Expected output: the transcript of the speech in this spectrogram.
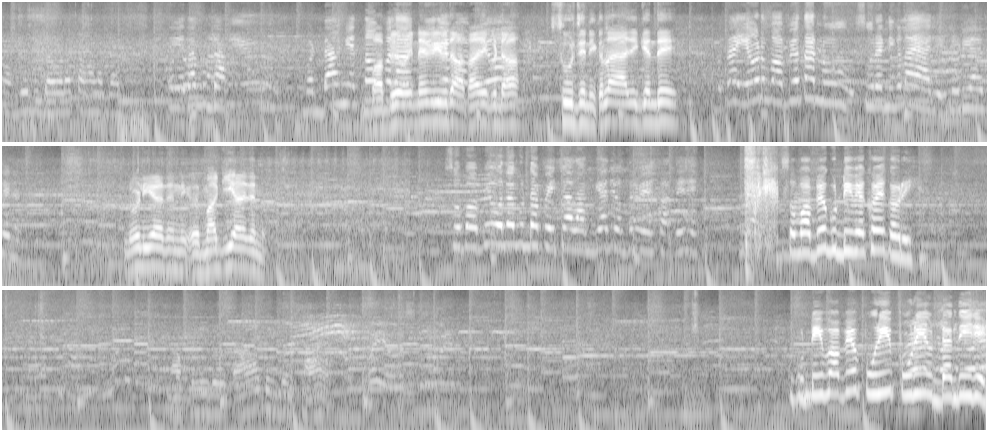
ਬਾਬੇ ਗੁੱਡਾ ਬੜਾ ਤਾਂ ਲੱਗਾ ਜੀ। ਤੇ ਇਹਦਾ ਗੁੱਡਾ ਵੱਡਾਂਗੇ ਤਾਂ ਬਾਬੇ ਉਹ ਇਹਨੇ ਵੀ ਵਧਾਤਾ ਇਹ ਗੁੱਡਾ। ਸੂਰਜ ਨਿਕਲ ਆਇਆ ਜੀ ਕਹਿੰਦੇ। ਬਤਾਈਏ ਹੁਣ ਬਾਬੇ ਤੁਹਾਨੂੰ ਸੂਰਜ ਨਿਕਲ ਆਇਆ ਜੀ। ਲੋਹੜੀ ਵਾਲੇ ਦਿਨ। ਲੋਹੜੀ ਵਾਲੇ ਦਿਨ ਅ, ਮਾਘੀ ਵਾਲੇ ਦਿਨ। ਸੋ ਬਾਬੇ ਉਹਦਾ ਗੁੱਡਾ ਪੇਚਾ ਲੱਗ ਗਿਆ ਜੇ ਉਧਰ ਵੇਖ ਸਕਦੇ ਜੇ। ਸੋ ਬਾਬੇ ਗੁੱਡੀ ਵੇਖੋ ਇੱਕ ਵਾਰੀ। ਆਪਣੀ ਦੋ ਤਾਂ ਹੈ ਦੋ ਗੁੱਡੀ ਬਾਬੇ ਪੂਰੀ ਪੂਰੀ ਉੱਡਣ ਦੀ ਜੇ।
